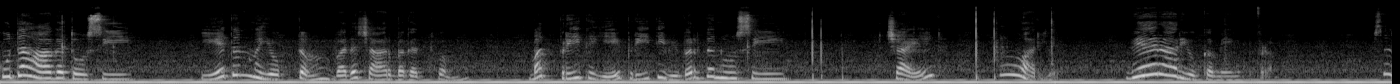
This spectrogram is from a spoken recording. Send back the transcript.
कुत आगतोसि एतन्मयोक्तं वद चार्भगत्वं। मत्प्रीतये प्रीतिविवर्धनोऽसि। Child who are you where are you coming from so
